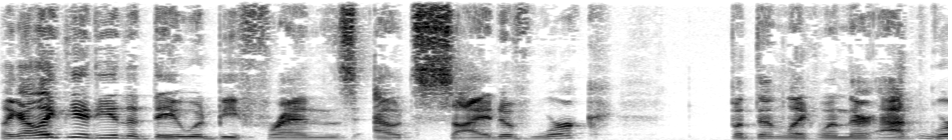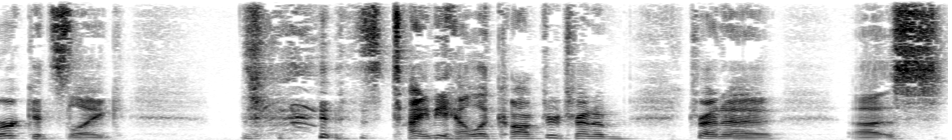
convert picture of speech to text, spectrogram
Like, I like the idea that they would be friends outside of work, but then, like, when they're at work, it's like this tiny helicopter trying to, trying to, uh, s-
